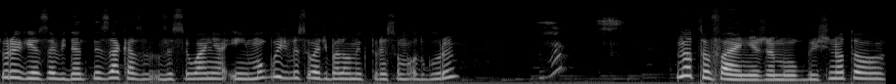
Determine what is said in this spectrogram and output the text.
których jest ewidentny zakaz wysyłania i mógłbyś wysyłać balony, które są od góry? No to fajnie, że mógłbyś. No to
